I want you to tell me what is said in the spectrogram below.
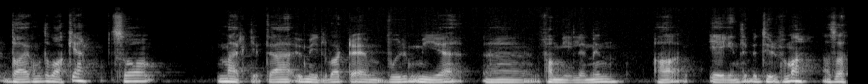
da jeg kom tilbake, så merket jeg umiddelbart det, hvor mye eh, familien min har egentlig betyr for meg. Altså,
